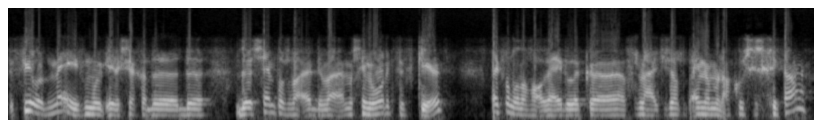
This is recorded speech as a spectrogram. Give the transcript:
viel het mee, moet ik eerlijk zeggen. De, de, de samples waren, waren misschien hoorde ik het verkeerd. Ik vond het nogal redelijk, uh, je zelfs op één nummer een akoestische gitaar.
